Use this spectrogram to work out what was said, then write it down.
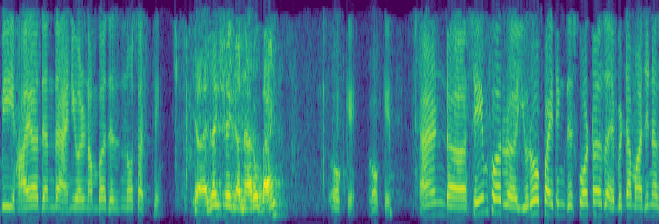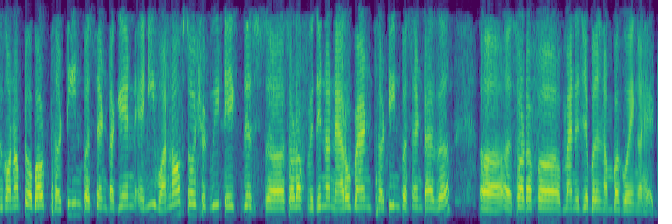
be higher than the annual number. There's no such thing. Yeah, as I said, a narrow band. Okay, okay. And uh, same for uh, Europe, I think this quarter the EBITDA margin has gone up to about 13%. Again, any one-off, so should we take this uh, sort of within a narrow band 13% as a, uh, a sort of a manageable number going ahead?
